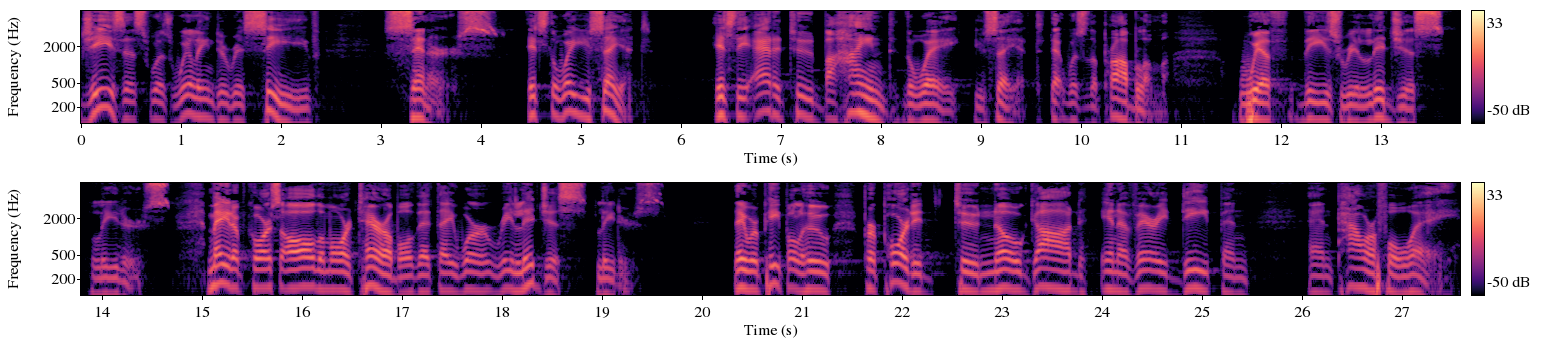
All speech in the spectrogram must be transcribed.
Jesus was willing to receive sinners. It's the way you say it, it's the attitude behind the way you say it that was the problem with these religious leaders. Made, of course, all the more terrible that they were religious leaders. They were people who purported to know God in a very deep and, and powerful way,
